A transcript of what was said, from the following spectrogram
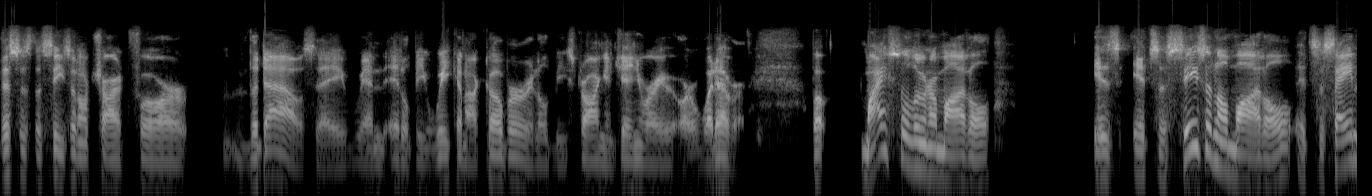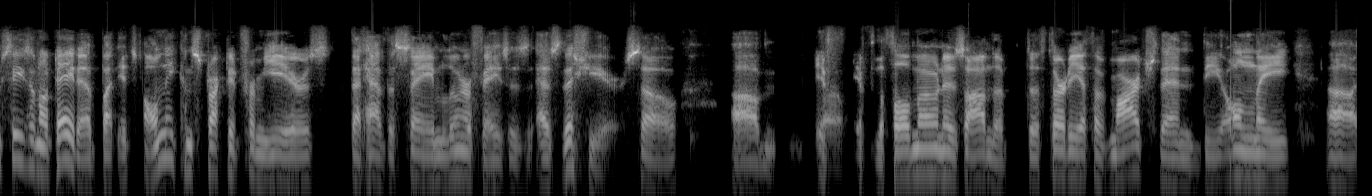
this is the seasonal chart for the Dow, say, when it'll be weak in October, it'll be strong in January or whatever. But my Solunar model is it's a seasonal model. It's the same seasonal data, but it's only constructed from years that have the same lunar phases as this year. So um, if Wow. if the full moon is on the, the 30th of March, then the only uh,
